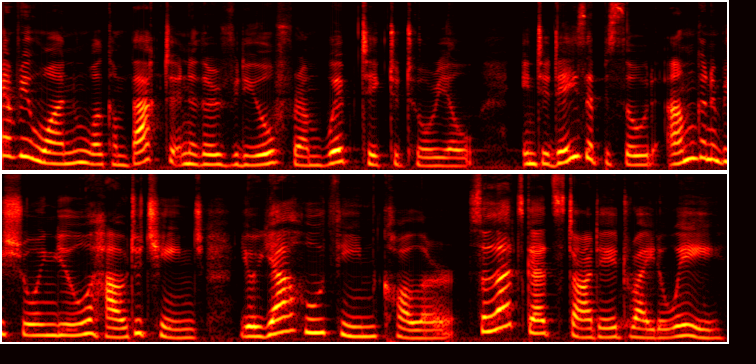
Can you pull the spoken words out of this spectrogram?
everyone, welcome back to another video from WebTech Tutorial. In today's episode, I'm going to be showing you how to change your Yahoo theme color. So let's get started right away.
